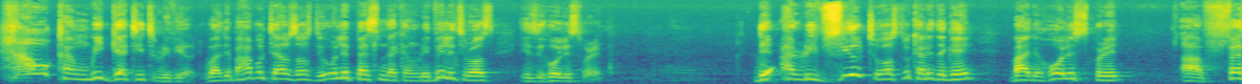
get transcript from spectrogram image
How can we get it revealed? Well, the Bible tells us the only person that can reveal it to us is the Holy Spirit. They are revealed to us, look at it again, by the Holy Spirit, uh, 1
